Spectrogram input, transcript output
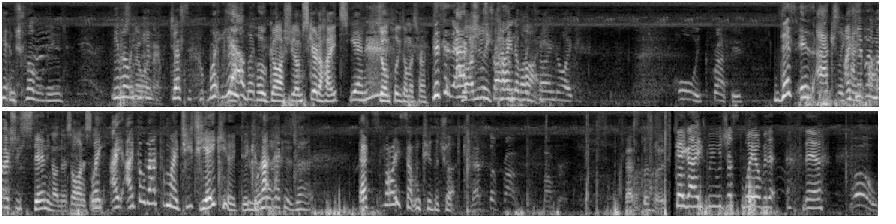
get in trouble, dude. Even though we no can one there. just. Well, yeah, but Oh gosh, dude, I'm scared of heights. yeah. no. Don't please don't mess around. This is Well, actually trying- kind I'm, of like, high. Trying to like. Holy crap, dude! This is actually I can't of believe I'm actually standing on this. Honestly. Like I, I feel bad for my GTA character Dude, because what the that, heck is that? that's probably something to the truck. That's the front bumper. That's the hood. Okay, guys, we were just way over the, there. Whoa!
